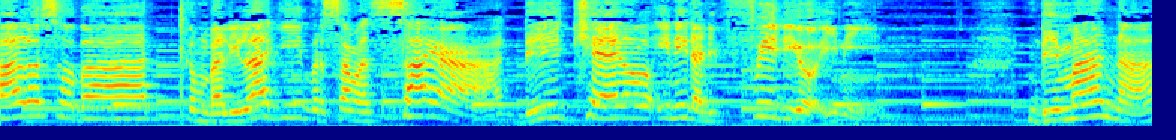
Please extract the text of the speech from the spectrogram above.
Halo sobat, kembali lagi bersama saya di channel ini dan di video ini. Di mana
